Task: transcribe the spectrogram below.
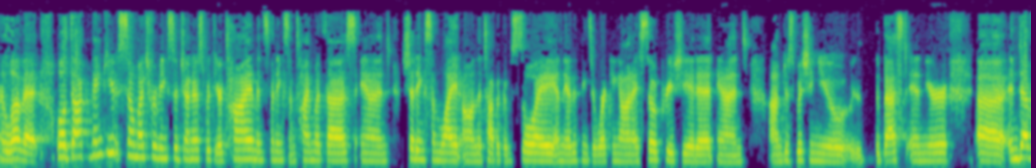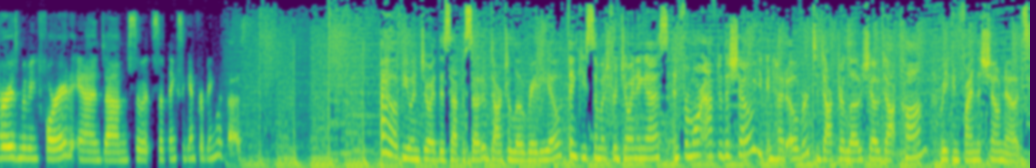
I love it. Well, Doc, thank you so much for being so generous with your time and spending some time with us and shedding some light on the topic of soy and the other things you're working on. I so appreciate it. And I'm just wishing you the best in your uh, endeavors moving forward. And um, so, so thanks again for being with us. Hope you enjoyed this episode of Dr. Lo Radio. Thank you so much for joining us. And for more after the show, you can head over to drlowshow.com where you can find the show notes.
